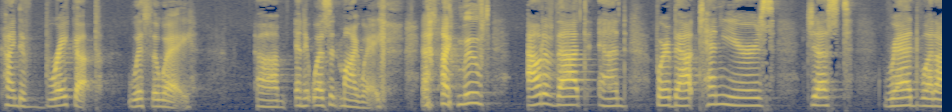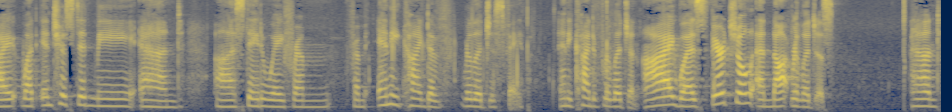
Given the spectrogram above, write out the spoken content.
kind of breakup with the way. Um, and it wasn't my way. and I moved out of that and for about 10 years just read what, I, what interested me and uh, stayed away from from any kind of religious faith, any kind of religion. I was spiritual and not religious. And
